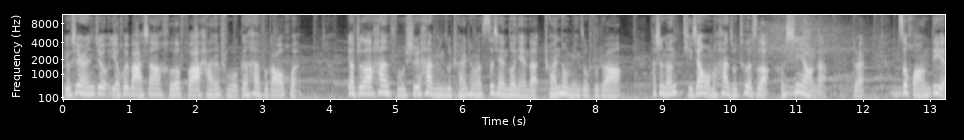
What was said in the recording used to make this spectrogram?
有些人就也会把像和服啊、韩服跟汉服搞混。要知道，汉服是汉民族传承了四千多年的传统民族服装，它是能体现我们汉族特色和信仰的。对，自皇帝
